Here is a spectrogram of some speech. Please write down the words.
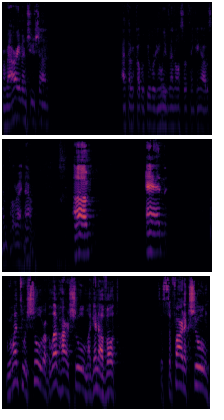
Rabbi Ari Ben Shushan. I thought a couple of people were going to leave then also thinking I was him till right now. Um, and we went to a shul, Rabbi Levhar shul, Magen Avot. It's a Sephardic shul,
